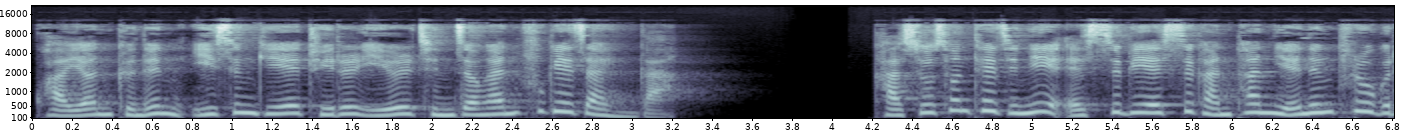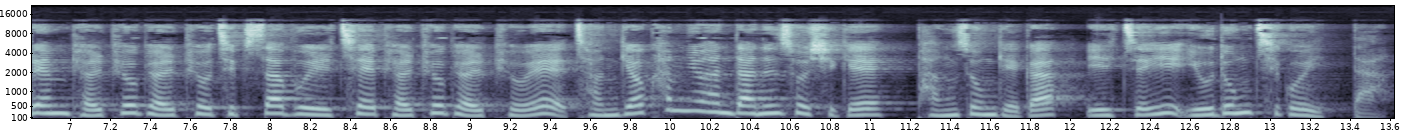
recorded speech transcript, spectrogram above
과연 그는 이승기의 뒤를 이을 진정한 후계자인가? 가수 손태진이 SBS 간판 예능 프로그램 별표 별표 집사부일체 별표 별표에 전격 합류한다는 소식에 방송계가 일제히 요동치고 있다.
